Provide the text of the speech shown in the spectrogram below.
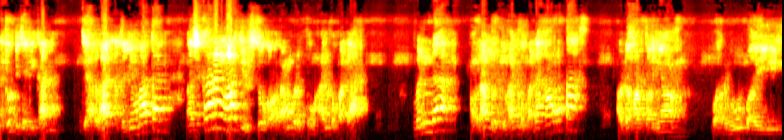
itu dijadikan jalan atau jembatan. Nah sekarang malah justru orang bertuhan kepada benda. Orang bertuhan kepada harta. Ada hartanya baru baik.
